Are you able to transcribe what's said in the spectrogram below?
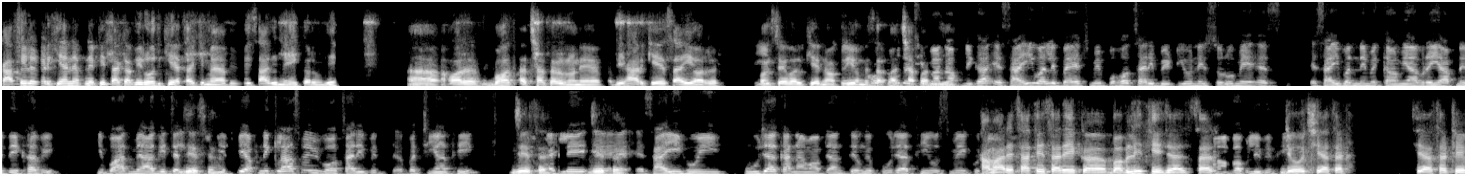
काफ़ी लड़कियाँ ने अपने पिता का विरोध किया था कि मैं अभी शादी नहीं करूँगी। अ, और बहुत अच्छा सर उन्होंने बिहार के एसआई और ये कांस्टेबल की नौकरियों में सर अच्छा अच्छी बात आपने कहा एसआई वाले बैच में बहुत सारी बेटियों ने शुरू में एस, एसआई बनने में कामयाब रही आपने देखा भी कि बाद में आगे चल के अपनी क्लास में भी बहुत सारी बच्चियाँ थी। जी सर पहले जी सर। एसआई हुई पूजा का नाम आप जानते होंगे पूजा थी उसमें कुछ हमारे साथ ही सर एक बबली थी ज- सर। हाँ बबली भी थी। जो छियासठ छियासठवीं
